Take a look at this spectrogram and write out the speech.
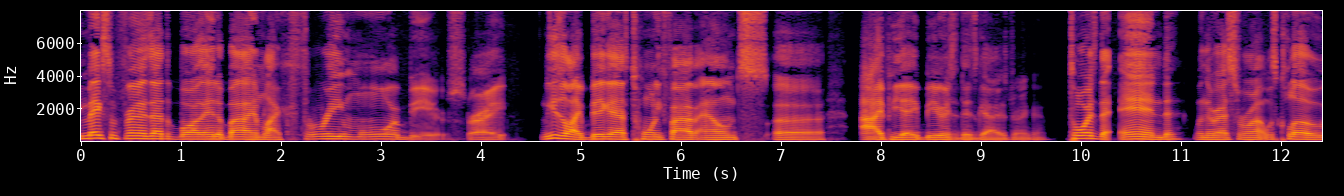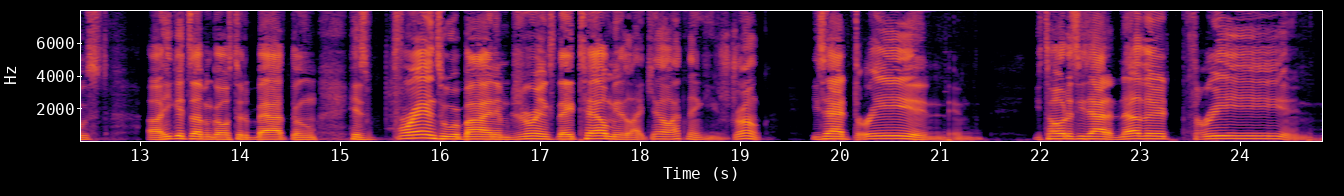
he makes some friends at the bar. They end up buying him like three more beers, right? These are like big ass 25 ounce uh, IPA beers that this guy is drinking. Towards the end, when the restaurant was closed, uh, he gets up and goes to the bathroom. His friends who were buying him drinks, they tell me, like, yo, I think he's drunk. He's had three and, and he told us he's had another three and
